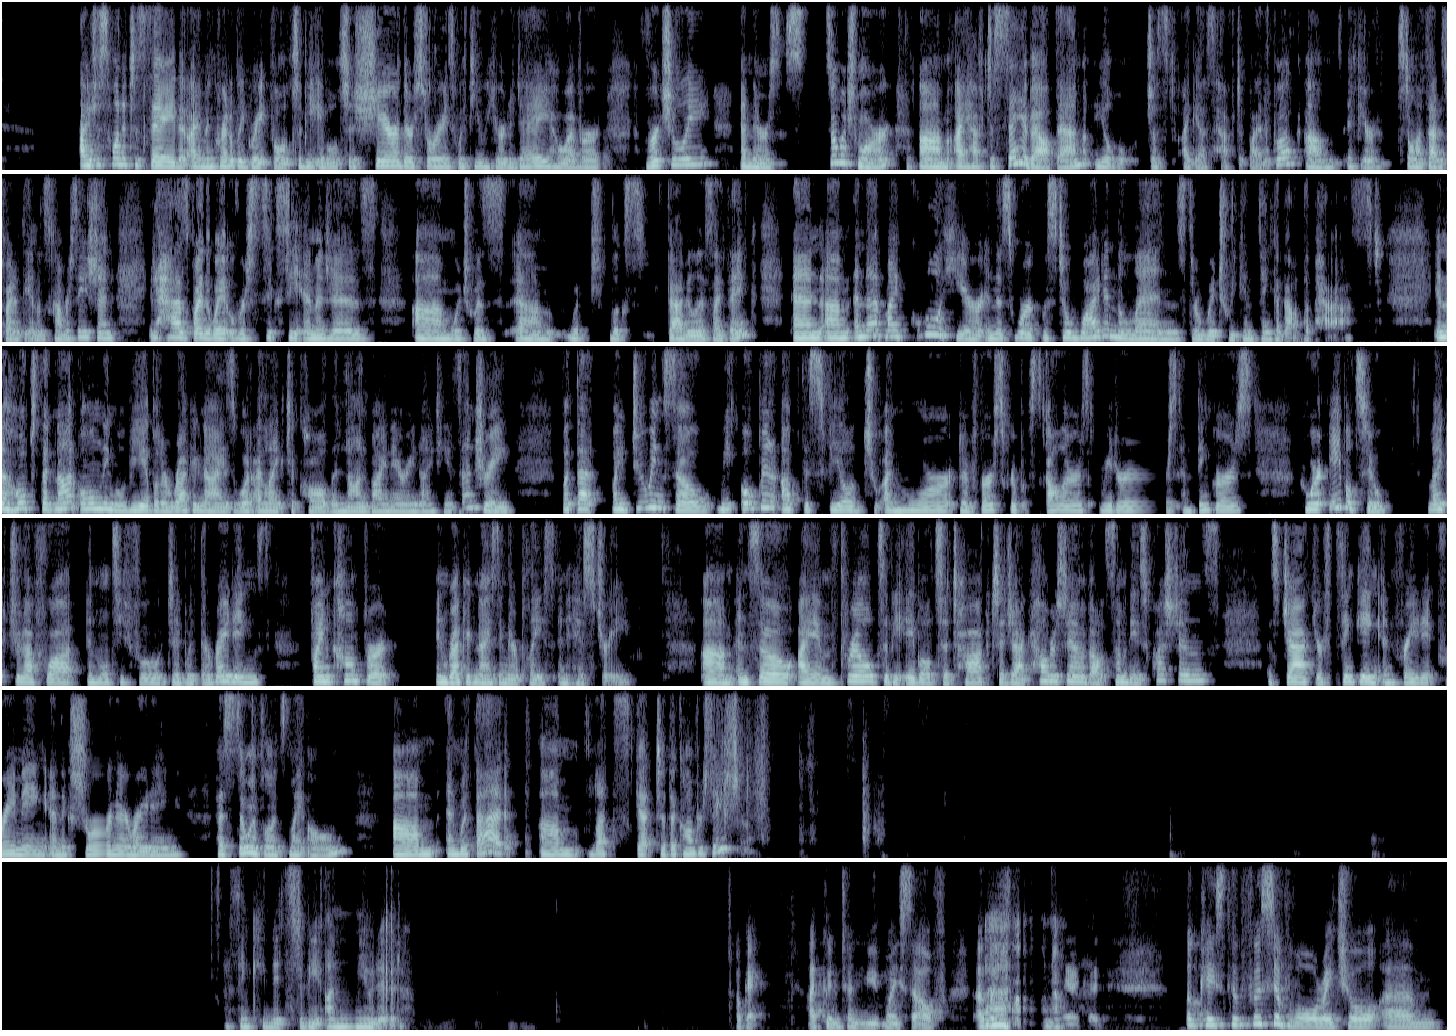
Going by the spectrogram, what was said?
I just wanted to say that I'm incredibly grateful to be able to share their stories with you here today, however, virtually. And there's so much more um, I have to say about them. You'll just, I guess, have to buy the book um, if you're still not satisfied at the end of this conversation. It has, by the way, over 60 images, um, which was um, which looks fabulous, I think. And um, and that my goal here in this work was to widen the lens through which we can think about the past in the hopes that not only will be able to recognize what I like to call the non binary 19th century, but that by doing so, we open up this field to a more diverse group of scholars, readers, and thinkers who are able to, like Dieulafoy and Montifaud did with their writings, find comfort in recognizing their place in history. Um, and so I am thrilled to be able to talk to Jack Halberstam about some of these questions as Jack, your thinking and framing and extraordinary writing has so influenced my own. Um, and with that, um, let's get to the conversation. I think he needs to be unmuted. Okay, I couldn't unmute myself, uh, but no. I could. Okay, so first of all, Rachel, um,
